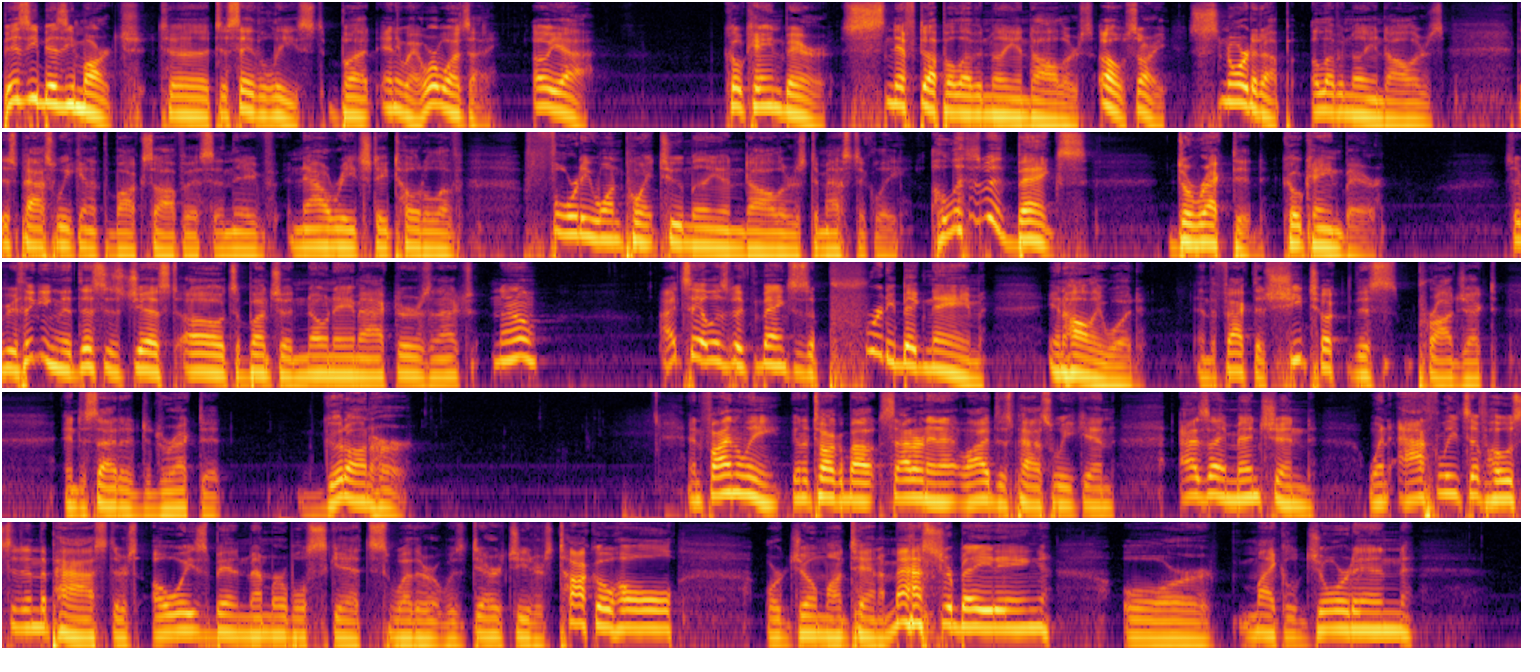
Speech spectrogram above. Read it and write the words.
Busy, busy March, to, to say the least. But anyway, where was I? Oh, yeah. Cocaine Bear sniffed up $11 million. Oh, sorry. Snorted up $11 million this past weekend at the box office. And they've now reached a total of $41.2 million domestically. Elizabeth Banks directed Cocaine Bear. So if you're thinking that this is just oh, it's a bunch of no-name actors and actually no, I'd say Elizabeth Banks is a pretty big name in Hollywood, and the fact that she took this project and decided to direct it, good on her. And finally, going to talk about Saturday Night Live this past weekend. As I mentioned, when athletes have hosted in the past, there's always been memorable skits, whether it was Derek Jeter's taco hole or Joe Montana masturbating or Michael Jordan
